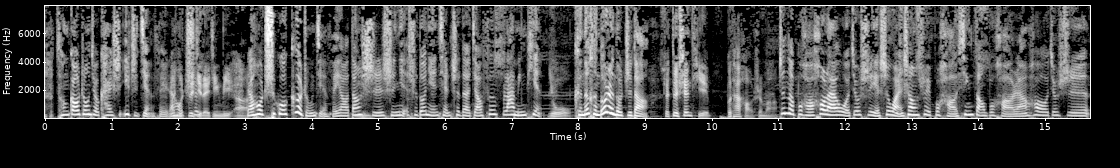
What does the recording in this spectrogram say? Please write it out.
从高中就开始一直减肥，然后自己的经历啊，然后吃过各种减肥药。当时十年十多年前吃的叫芬弗拉明片，哟，可能很多人都知道，这对身体。不太好是吗？真的不好。后来我就是也是晚上睡不好，心脏不好，然后就是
